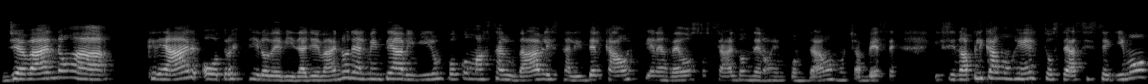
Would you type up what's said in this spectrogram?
llevarnos a, crear otro estilo de vida, llevarnos realmente a vivir un poco más saludable, salir del caos y el enredo social donde nos encontramos muchas veces. Y si no aplicamos esto, o sea, si seguimos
